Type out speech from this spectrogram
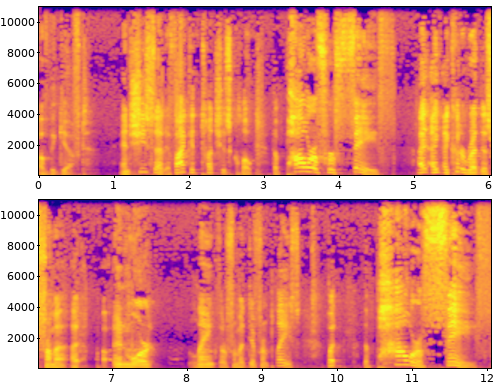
of the gift. And she said, if I could touch his cloak, the power of her faith, I, I, I could have read this from a, a, in more length or from a different place, but the power of faith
